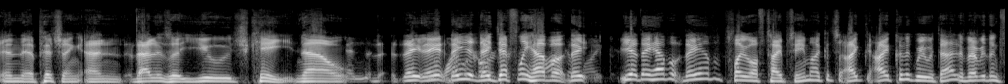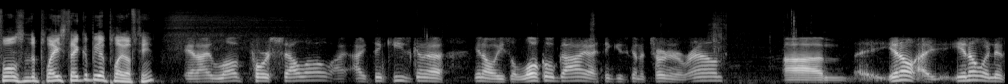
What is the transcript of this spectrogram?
in their pitching, and that is a huge key. Now, they they they, they definitely have a they yeah they have a they have a playoff type team. I could I I could agree with that. If everything falls into place, they could be a playoff team. And I love Porcello. I, I think he's going to you know, he's a local guy. I think he's going to turn it around. Um, you know, I, you know, and if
